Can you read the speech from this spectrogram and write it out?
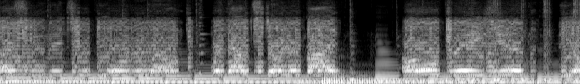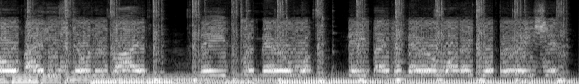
Us humans would be overwhelmed without Stoner Bot. All praise him, the almighty Stoner Bot, made, the marijuana, made by the Marijuana Corporation.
